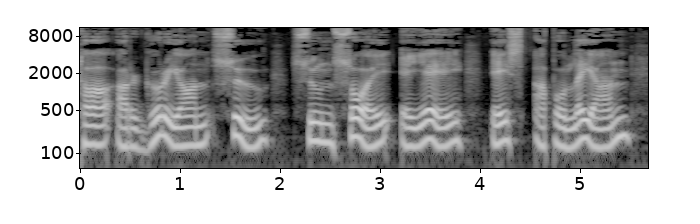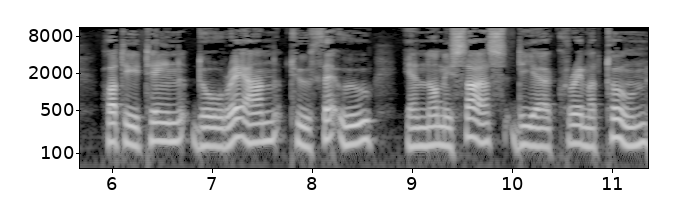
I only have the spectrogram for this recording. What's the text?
ta argurion su sun soi eye es apolean hoti ten dorean tu theu en nomisas dia crematon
